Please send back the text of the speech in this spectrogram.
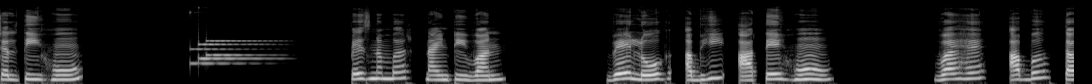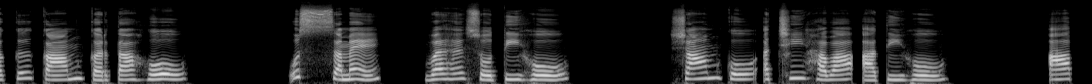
चलती हों। Page number ninety one. वे लोग अभी आते हों। वह अब तक काम करता हो। उस समय वह सोती हो। शाम को अच्छी हवा आती हो। आप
